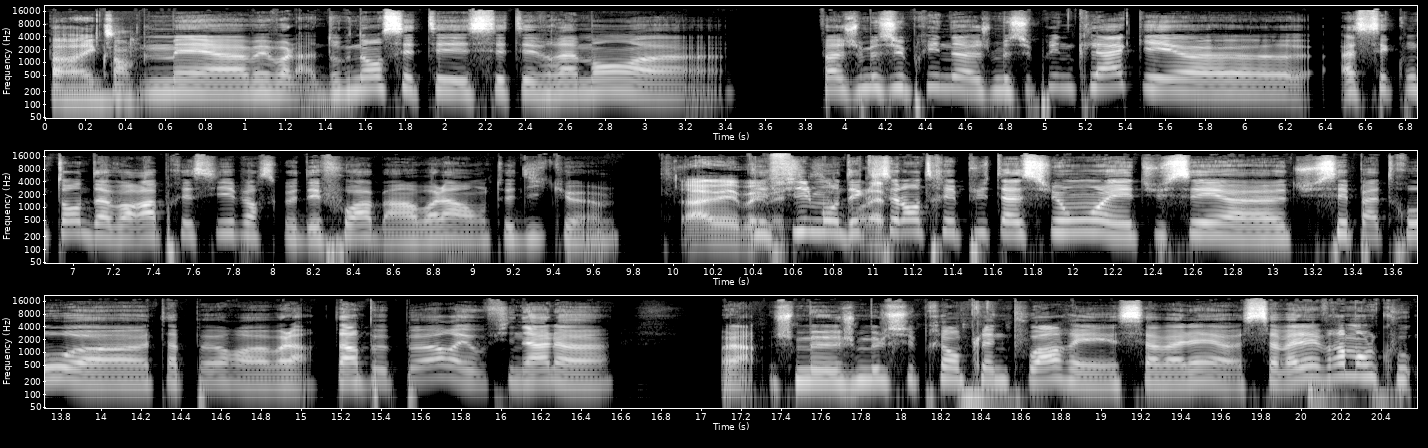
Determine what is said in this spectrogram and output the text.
par exemple. Mais, euh, mais voilà, donc non, c'était, c'était vraiment. euh, Enfin, je me suis pris une, je me suis pris une claque et euh, assez contente d'avoir apprécié parce que des fois, ben voilà, on te dit que Ah, bah, les bah, films ont le problème. d'excellente réputation et tu sais, euh, tu sais pas trop, euh, t'as peur, euh, voilà, t'as un peu peur et au final, euh, voilà, je me, je me le suis pris en pleine poire et ça valait, euh, ça valait vraiment le coup.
